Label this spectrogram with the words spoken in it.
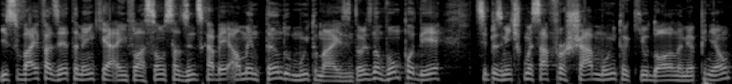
isso vai fazer também que a inflação dos Estados Unidos acabe aumentando muito mais. Então eles não vão poder simplesmente começar a afrouxar muito aqui o dólar, na minha opinião.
